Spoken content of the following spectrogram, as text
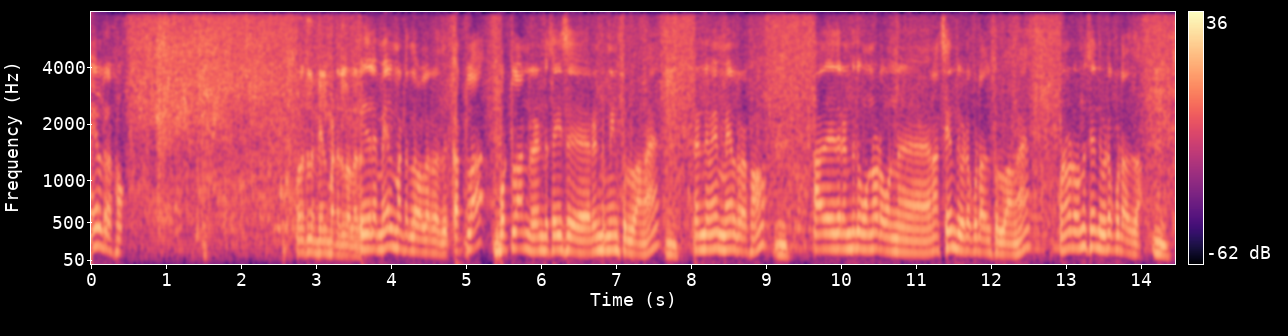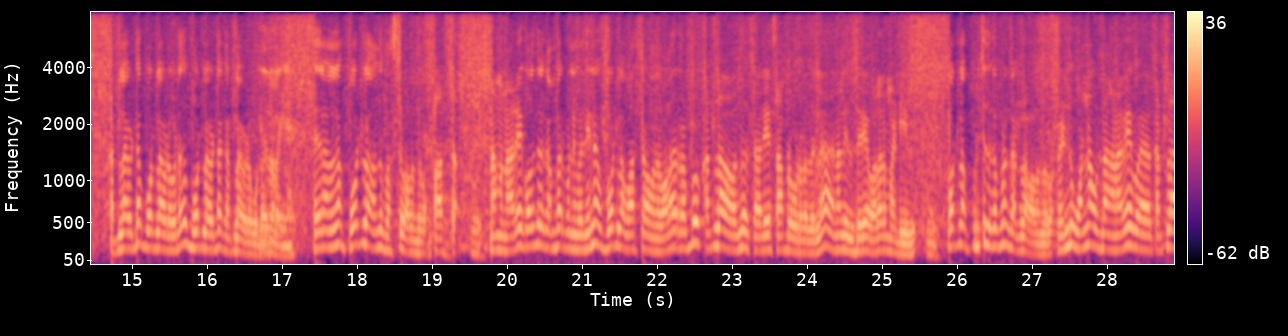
மேல் ரகம். குளத்துல மேல் மட்டத்தில் வளருது. இதில் மேல் மட்டத்தில் வளர்றது. கட்லா பொட்லான்னு ரெண்டு சைஸு ரெண்டு மீன் சொல்லுவாங்க. ரெண்டுமே மேல் ரகம். அது இது ரெண்டுது ஒன்றோட ஒன்று ஆனால் சேர்ந்து விடக்கூடாதுன்னு சொல்லுவாங்க. ஒன்றோட ஒன்று சேர்ந்து விடக்கூடாது தான் கட்லா விட்டால் போட்லா விடக்கூடாது போட்லா விட்டால் கட்லா விடக்கூடாது. எதனாலங்க? இதனால போட்லா வந்து ஃபஸ்ட்டு வளர்ந்துரும் ஃபாஸ்ட்டாக நம்ம நிறைய குளத்துல கம்பேர் பண்ணி பார்த்தீங்கன்னா போட்லா ஃபாஸ்ட்டாக வளர்ந்துரும். வளர்றப்போ கட்லா வந்து சரியாக சாப்பிட விடுறது இல்லை அதனால இது சரியாக வளர மாட்டேங்குது. போட்லா பிடிச்சதுக்கப்புறம் கட்லா வளர்ந்துரும். ரெண்டும் ஒன்றா விட்டாங்கனாவே இப்போ கட்லா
